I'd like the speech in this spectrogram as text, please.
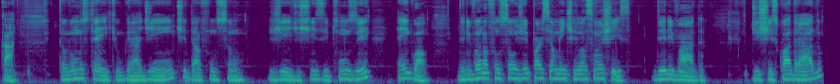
k. Então, vamos ter aí que o gradiente da função g de x, y, z é igual. Derivando a função g parcialmente em relação a x, derivada de x quadrado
